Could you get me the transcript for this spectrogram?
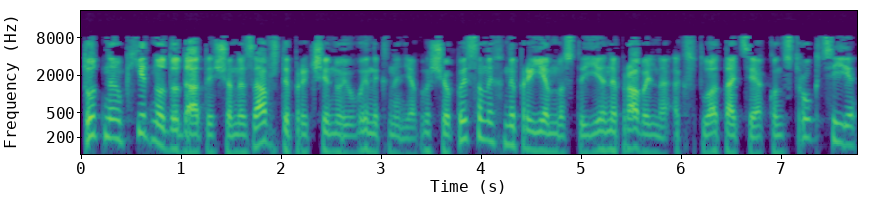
Тут необхідно додати, що не завжди причиною виникнення вищеописаних неприємностей є неправильна експлуатація конструкції,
